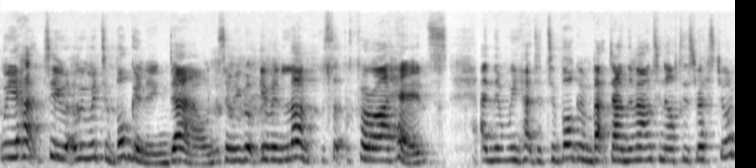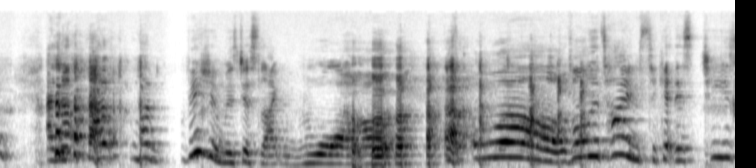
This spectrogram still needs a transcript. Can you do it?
we had to we were tobogganing down, so we got given lamps for our heads, and then we had to toboggan back down the mountain after this restaurant, and I, I, my vision was just like wow, wow! Of all the times to get this cheese,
